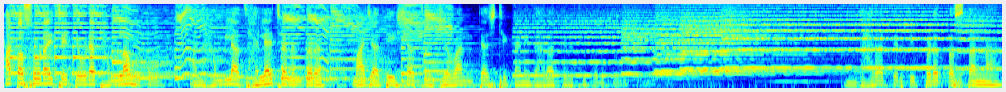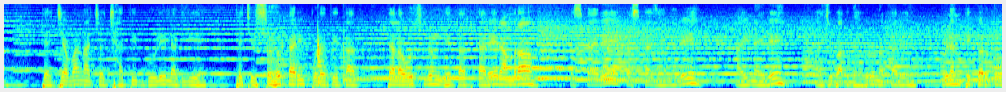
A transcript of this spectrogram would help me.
आता सोडायचे तेवढ्यात हमला होतो. आणि हमला झाल्याच्यानंतर माझ्या देशाचा जवान त्याच ठिकाणी धारातीर्थी पडतो. धारातीर्थी पडत असताना त्या जवानाच्या छातीत गोळी लागली आहे. त्याचे सहकारी पडत येतात. त्याला उचलून घेतात. का रे रामराव? कस काय रे? कस काय झालं रे? काही नाही रे. अजिबात घाबरू नका रे. विनंती करतो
